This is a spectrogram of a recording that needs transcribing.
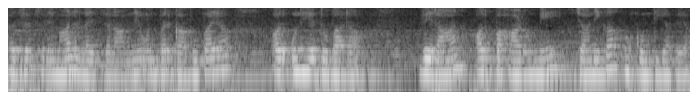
حضرت سلیمان علیہ السلام نے ان پر قابو پایا اور انہیں دوبارہ ویران اور پہاڑوں میں جانے کا حکم دیا گیا۔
